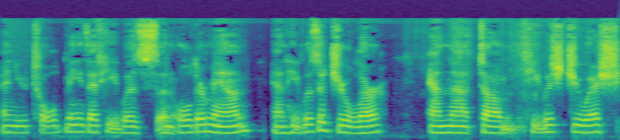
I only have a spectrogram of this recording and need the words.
And you told me that he was an older man and he was a jeweler and that um, he was Jewish,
